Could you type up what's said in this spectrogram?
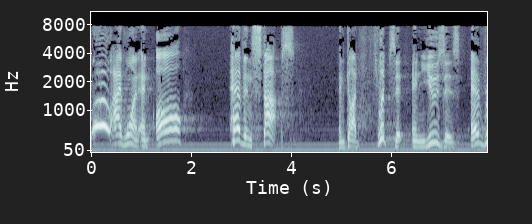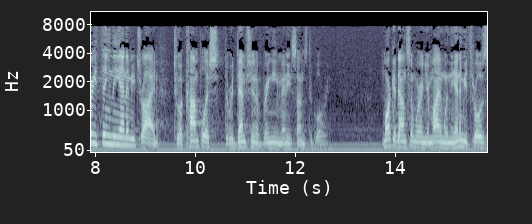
woo, I've won. And all heaven stops. And God flips it and uses everything the enemy tried to accomplish the redemption of bringing many sons to glory. Mark it down somewhere in your mind when the enemy throws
